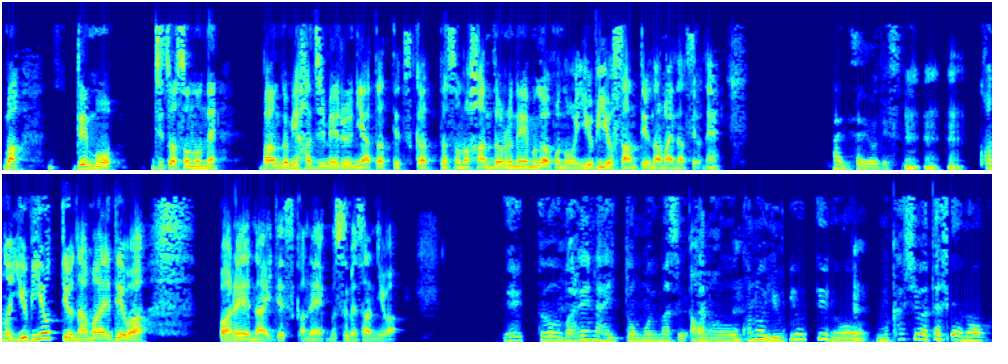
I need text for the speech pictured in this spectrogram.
まあ、でも、実はそのね、番組始めるにあたって使ったそのハンドルネームがこの指輪さんっていう名前なんですよね。はい、さようです。うんうんうん。この指輪っていう名前ではバレないですかね、娘さんには。えっと、バレないと思います。ああの、うんこの指輪っていうのを、うん昔私、あの、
